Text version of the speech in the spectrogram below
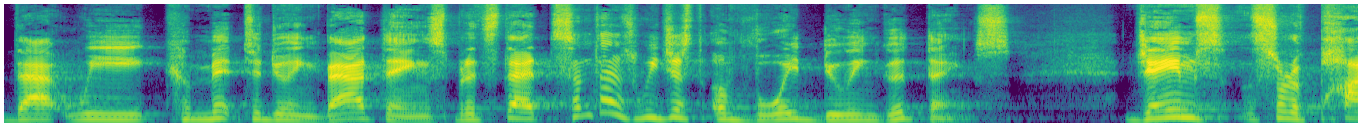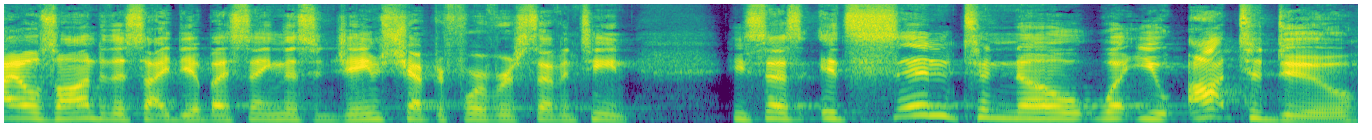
that we commit to doing bad things, but it's that sometimes we just avoid doing good things. James sort of piles onto this idea by saying this in James chapter 4 verse 17. He says, it's sin to know what you ought to do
